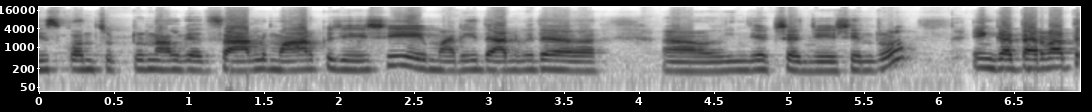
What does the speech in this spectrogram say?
తీసుకొని చుట్టూ నాలుగైదు సార్లు మార్కు చేసి మరి దాని మీద ఇంజెక్షన్ చేసిండ్రు. ఇంకా తర్వాత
